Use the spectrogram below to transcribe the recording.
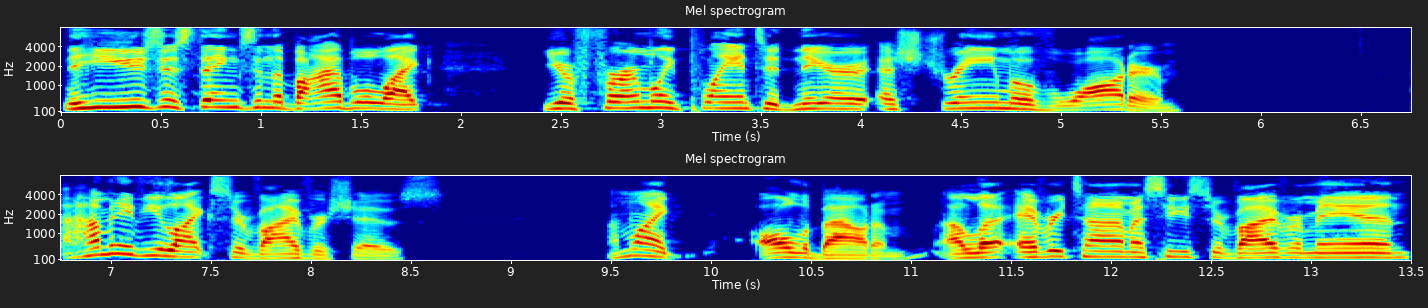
That He uses things in the Bible like you're firmly planted near a stream of water. How many of you like survivor shows? I'm like all about them. I love every time I see Survivorman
